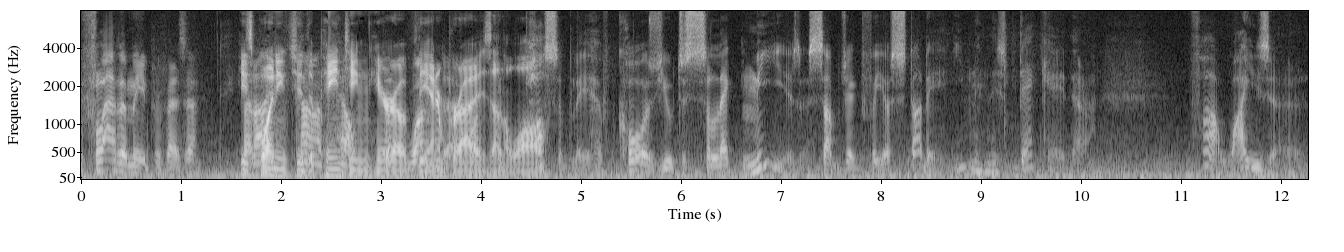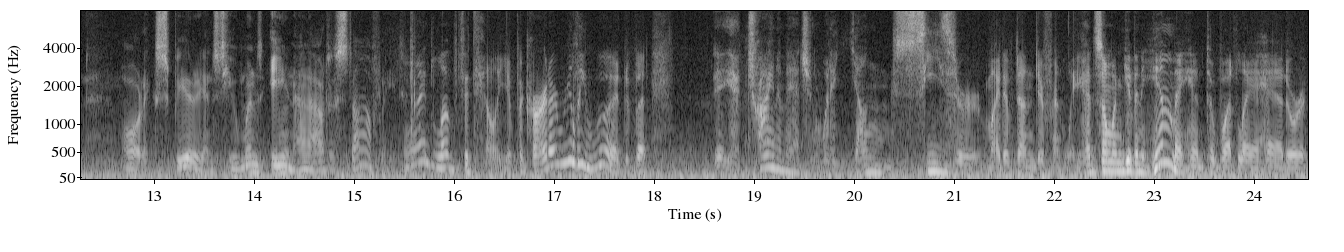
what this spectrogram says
flatter me, Professor. He's pointing to the painting here of the Enterprise on the wall. Possibly have caused you to select me as a subject for your study. Even in this decade, there are far wiser and more experienced humans in and out of Starfleet. I'd love to tell you, Picard. I really would, but try and imagine what a young Caesar might have done differently. Had someone given him a hint of what lay ahead, or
